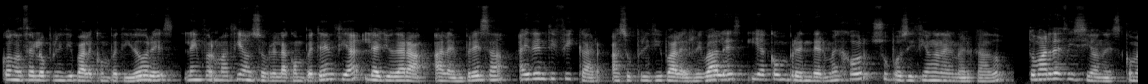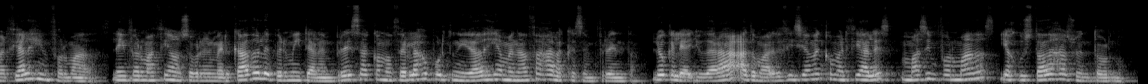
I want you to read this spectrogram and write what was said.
Conocer los principales competidores, la información sobre la competencia le ayudará a la empresa a identificar a sus principales rivales y a comprender mejor su posición en el mercado. Tomar decisiones comerciales informadas. La información sobre el mercado le permite a la empresa conocer las oportunidades y amenazas a las que se enfrenta, lo que le ayudará a tomar decisiones comerciales más informadas y ajustadas a su entorno.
